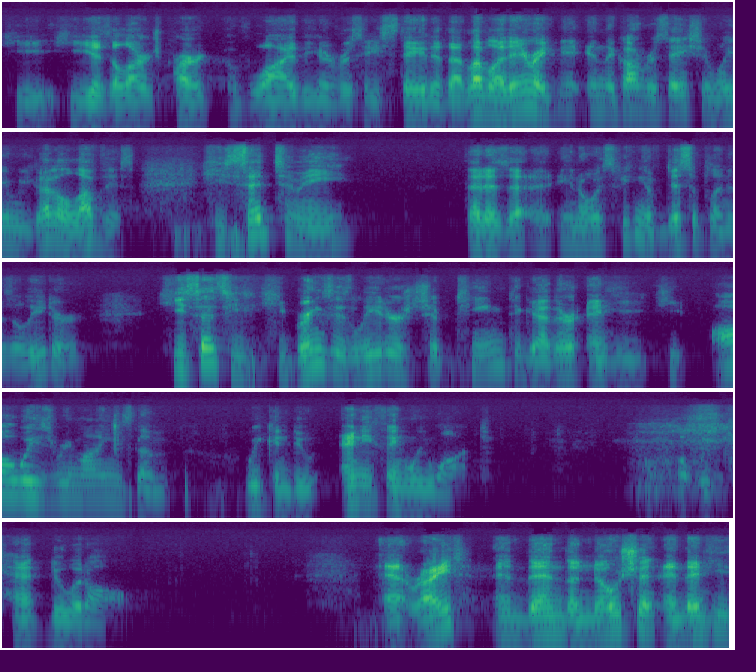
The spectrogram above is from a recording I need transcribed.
he, he is a large part of why the university stayed at that level. At any rate, in the conversation, William, you got to love this. He said to me that as a, you know, speaking of discipline as a leader, he says he, he brings his leadership team together and he, he always reminds them we can do anything we want but we can't do it all. And, right? And then the notion, and then he,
